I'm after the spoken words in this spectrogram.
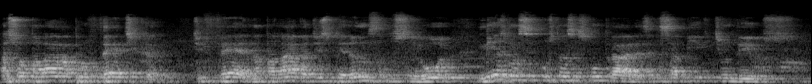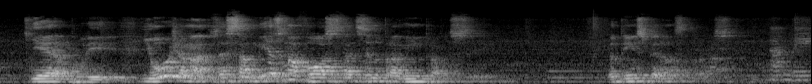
a sua palavra profética de fé, na palavra de esperança do Senhor, mesmo nas circunstâncias contrárias. Ele sabia que tinha um Deus que era por ele. E hoje, amados, essa mesma voz está dizendo para mim e para você: Eu tenho esperança para você. Amém.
